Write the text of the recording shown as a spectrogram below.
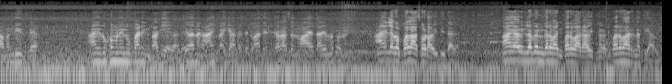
આ મંદિર છે. અહીં રૂખમણીનું પાડીને ભાગી આવ્યા એવાને અહીં ભાગ્યા હતા વાંધી વાંચી જરાસનમાં આ એમ હતો ને. અહીં લગન પલા છોડાવી દીધા હતા અહીં આવીને લગ્ન કરવાની પરવાર આવી જ નથી. પરવાર નથી આવી.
